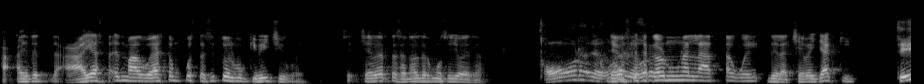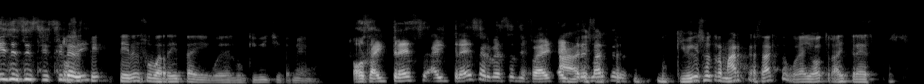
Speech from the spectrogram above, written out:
hay, de- hay hasta, es más, güey, hasta un puestecito del Bukibichi, güey. Sí, cheve artesanal de Hermosillo esa. Órale, Ya ves órale, que órale. sacaron una lata, güey, de la cheve Jackie. Sí, sí, sí, sí, sí, la vi. ti- tienen su barrita ahí, güey, del Bukibichi también. O sea, hay tres, hay tres cervezas diferentes, hay Ah, tres exacto. marcas. Bukibichi es otra marca, exacto, güey, hay otra, hay tres, pues.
